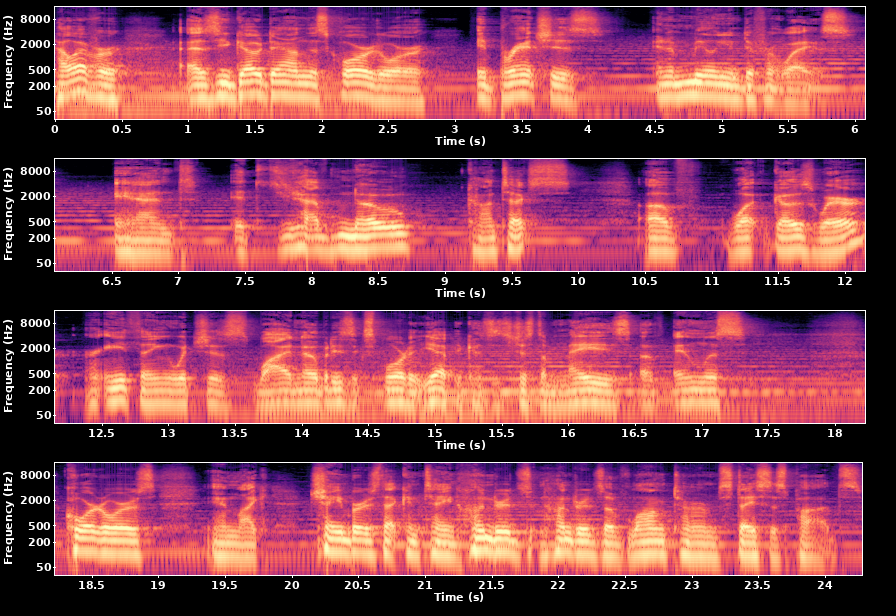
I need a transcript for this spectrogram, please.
However, as you go down this corridor, it branches in a million different ways. And it you have no context of what goes where or anything, which is why nobody's explored it yet, because it's just a maze of endless corridors and like chambers that contain hundreds and hundreds of long-term stasis pods.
